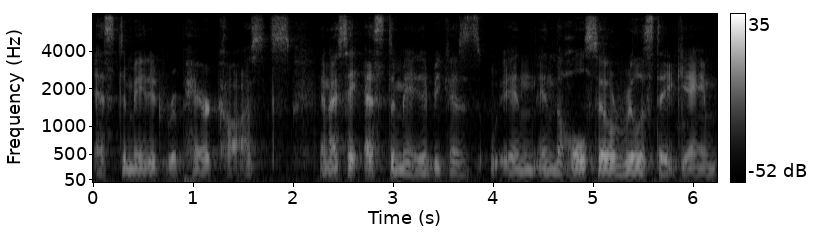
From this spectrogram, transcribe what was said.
estimated repair costs, and I say estimated because in, in the wholesale real estate game,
